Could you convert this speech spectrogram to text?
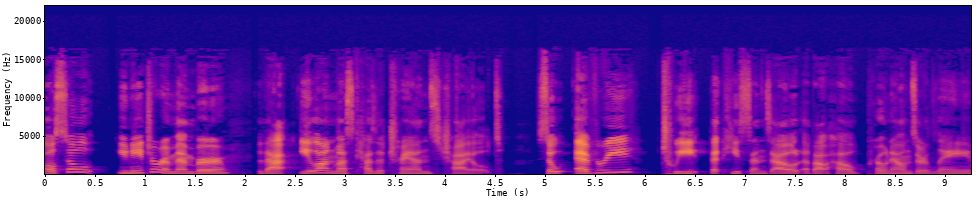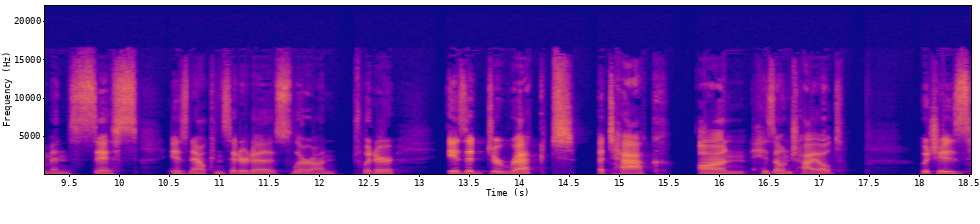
Also, you need to remember that Elon Musk has a trans child. So every tweet that he sends out about how pronouns are lame and cis is now considered a slur on Twitter is a direct attack on his own child, which is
